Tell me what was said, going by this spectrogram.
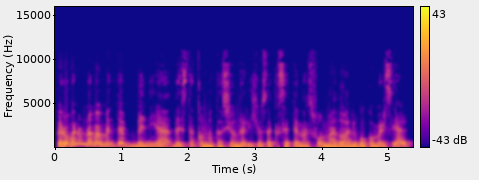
Pero bueno, nuevamente venía de esta connotación religiosa que se ha transformado a algo comercial.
